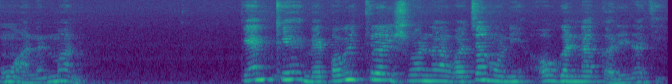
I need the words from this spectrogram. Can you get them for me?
હું આનંદ માનું. કેમ કે મેં પવિત્ર ઈશ્વરના વચનોની અવગણના કરી નથી.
